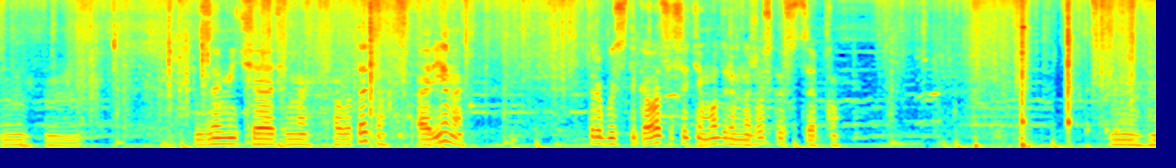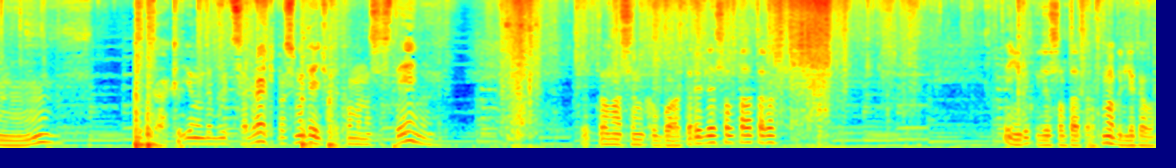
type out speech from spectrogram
Угу. Замечательно. А вот это арена, которая будет стыковаться с этим модулем на жесткую сцепку. Угу. Так, ее надо будет собрать, посмотреть, в каком она состоянии. Это у нас инкубаторы для салтаторов. Да не только для салтаторов, много для кого.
